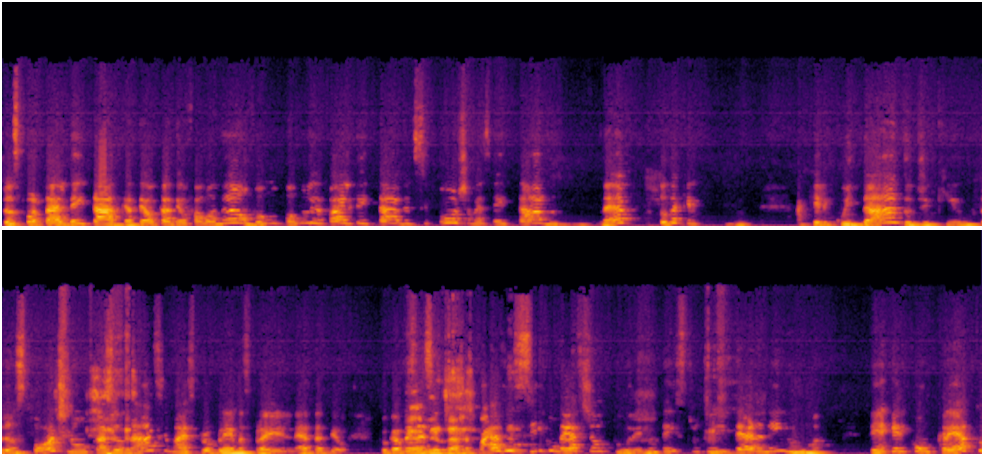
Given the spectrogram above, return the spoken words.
transportar ele deitado, que até o Tadeu falou, não, vamos, vamos levar ele deitado. Eu disse, poxa, mas deitado, né? Todo aquele, aquele cuidado de que o transporte não ocasionasse mais problemas para ele, né, Tadeu? Porque eu pensei é assim, quase 5 metros de altura, ele não tem estrutura interna nenhuma. Tem aquele concreto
